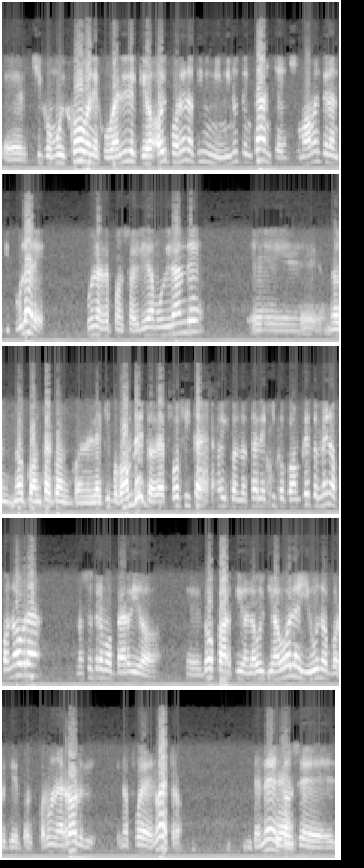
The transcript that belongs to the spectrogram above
eh, chicos muy jóvenes, juveniles, que hoy por hoy no tienen ni minuto en cancha, en su momento eran titulares. Fue una responsabilidad muy grande eh, no, contar con, el equipo completo. Después, fíjate, hoy cuando está el equipo completo, menos con obra, nosotros hemos perdido eh, dos partidos en la última bola y uno porque por, un error que no fue nuestro. ¿Entendés? Entonces,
